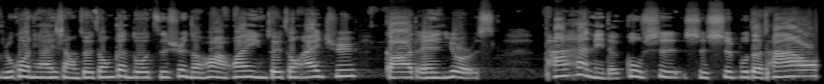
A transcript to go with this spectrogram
如果你还想追踪更多资讯的话，欢迎追踪 IG God and Yours。他和你的故事是事部的他哦。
